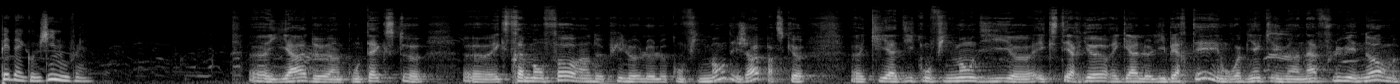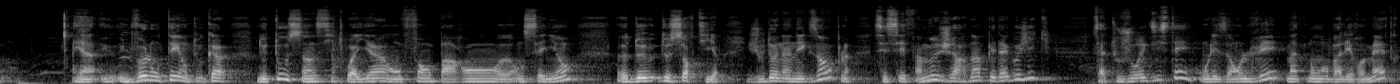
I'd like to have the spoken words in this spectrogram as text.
pédagogies nouvelles. Euh, il y a un contexte euh, extrêmement fort hein, depuis le, confinement déjà, parce que euh, qui a dit confinement dit extérieur égale liberté, et on voit bien qu'il y a eu un afflux énorme et une volonté en tout cas de tous, hein, citoyens, enfants, parents, enseignants, de, sortir. Je vous donne un exemple, c'est ces fameux jardins pédagogiques. Ça a toujours existé, on les a enlevés, maintenant on va les remettre,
